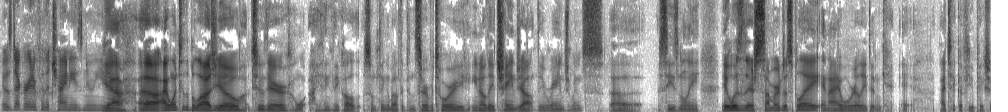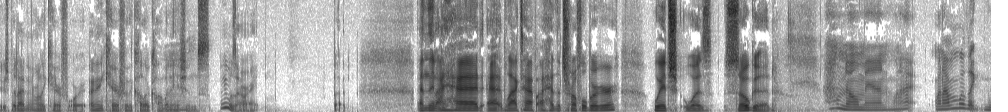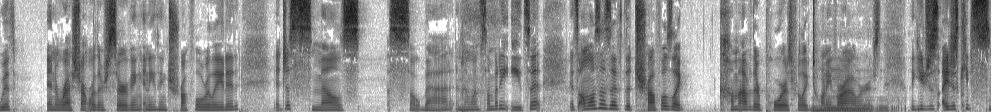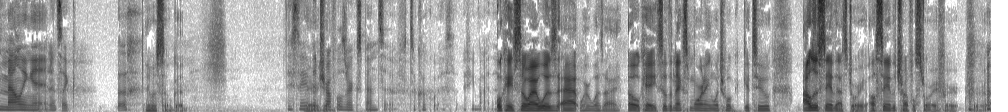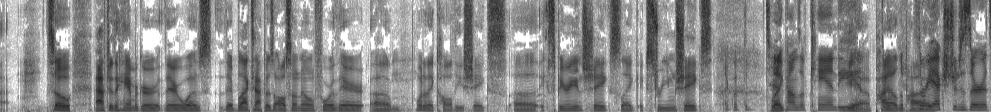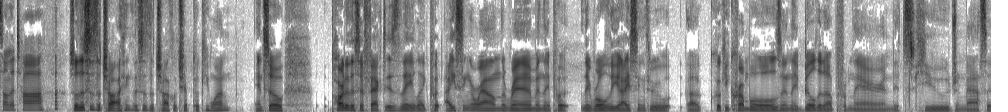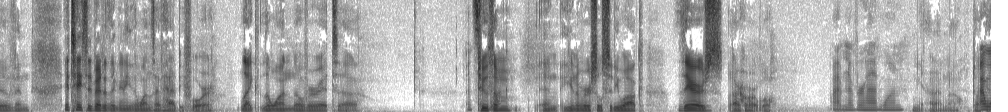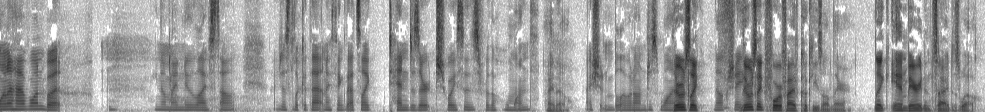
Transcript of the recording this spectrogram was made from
It was decorated for the Chinese New Year. Yeah, uh, I went to the Bellagio to their. I think they call it something about the conservatory. You know, they change out the arrangements uh, seasonally. It was their summer display, and I really didn't. Ca- I took a few pictures, but I didn't really care for it. I didn't care for the color combinations. It was all right, but. And then I had at Black Tap, I had the truffle burger, which was so good. I don't know, man. When I when I'm with like with in a restaurant where they're serving anything truffle related, it just smells so bad. And then when somebody eats it, it's almost as if the truffles like come out of their pores for like 24 hours. Mm. Like you just I just keep smelling it and it's like It was so good. they say Very the good. truffles are expensive to cook with if you buy them. Okay, so I was at where was I? Oh, okay, so the next morning, which we'll get to, I'll just save that story. I'll save the truffle story for for that. So after the hamburger, there was their Black Tap is also known for their um what do they call these shakes? Uh, experience shakes, like extreme shakes. Like with the 10 Like- pounds of candy. Yeah, and pile to pile. Three extra desserts on the top. So this is the cho- I think this is the chocolate chip cookie one. And so part of this effect is they like put icing around the rim and they put they roll the icing through uh, cookie crumbles and they build it up from there and it's huge and massive and it tasted better than any of the ones I've had before. Like the one over at uh, Toothsome and Universal City Walk. Theirs are horrible. I've never had one. Yeah, I don't know. Don't I want to have one, but you know my new lifestyle. I just look at that and I think that's like ten dessert choices for the whole month. I know. I shouldn't blow it on just one There was like milkshake. There was like four or five cookies on there, like and buried inside as well.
